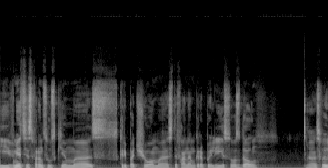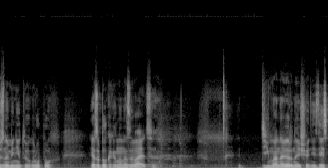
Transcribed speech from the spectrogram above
И вместе с французским скрипачом Стефаном Граппели создал свою знаменитую группу. Я забыл, как она называется. Дима, наверное, еще не здесь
